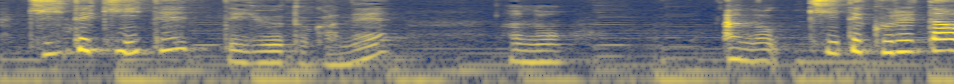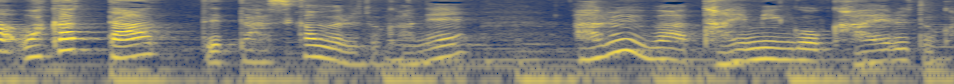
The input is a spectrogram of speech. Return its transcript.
「聞いて聞いて」って言うとかねあのあの聞いてくれた分かったって確かめるとかねあるいはタイミングを変えるとか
